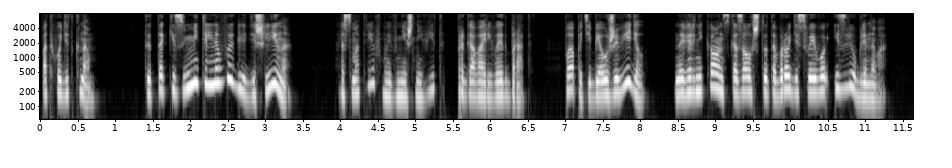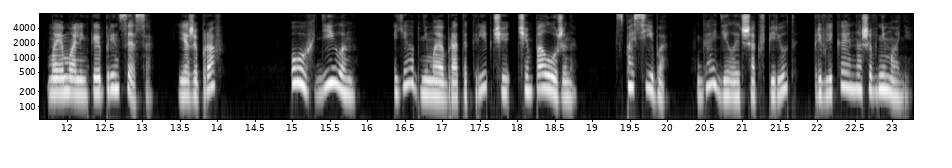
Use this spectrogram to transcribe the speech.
подходит к нам. «Ты так изумительно выглядишь, Лина!» Рассмотрев мой внешний вид, проговаривает брат. «Папа тебя уже видел? Наверняка он сказал что-то вроде своего излюбленного. Моя маленькая принцесса. Я же прав?» «Ох, Дилан!» Я обнимаю брата крепче, чем положено. «Спасибо!» Гай делает шаг вперед, привлекая наше внимание.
